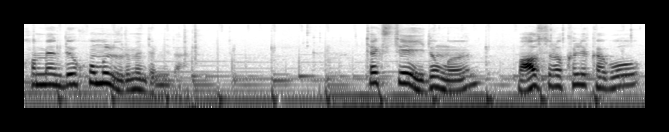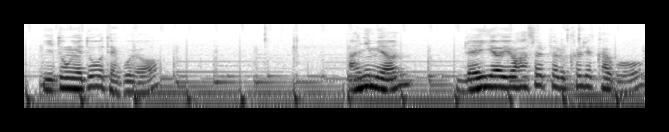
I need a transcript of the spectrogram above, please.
커맨드 홈을 누르면 됩니다. 텍스트의 이동은 마우스로 클릭하고 이동해도 되고요. 아니면 레이어의 화살표를 클릭하고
